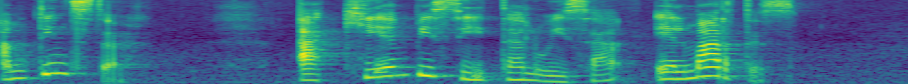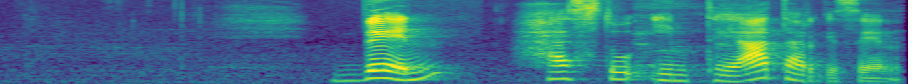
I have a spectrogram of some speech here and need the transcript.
am Dienstag? ¿A quién visita Luisa el martes? Wen hast du im Theater gesehen?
